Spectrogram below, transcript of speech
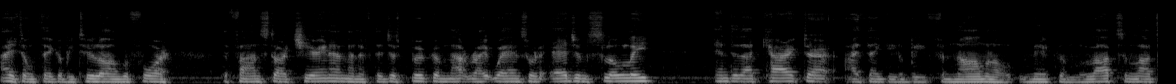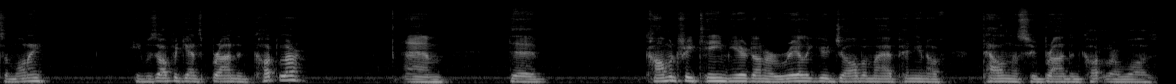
I don't think it'll be too long before the fans start cheering him. And if they just book him that right way and sort of edge him slowly into that character, I think he'll be phenomenal. Make them lots and lots of money. He was up against Brandon Cutler. Um, the commentary team here done a really good job, in my opinion, of telling us who Brandon Cutler was.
